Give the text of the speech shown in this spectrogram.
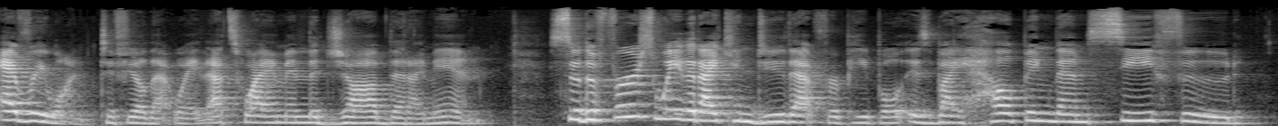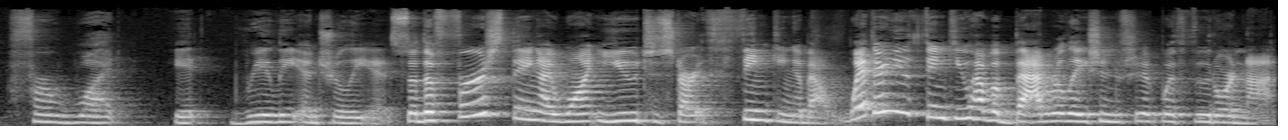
everyone to feel that way. That's why I'm in the job that I'm in. So, the first way that I can do that for people is by helping them see food for what it really and truly is. So, the first thing I want you to start thinking about, whether you think you have a bad relationship with food or not,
